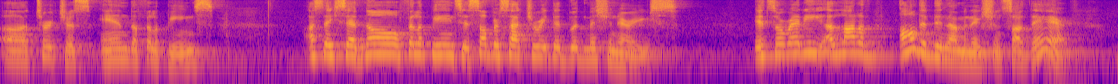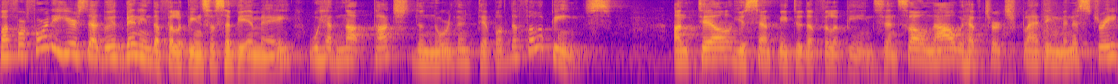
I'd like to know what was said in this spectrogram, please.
uh, churches in the Philippines. As they said, no, Philippines is oversaturated with missionaries. It's already a lot of, all the denominations are there. But for 40 years that we've been in the Philippines as a BMA, we have not touched the northern tip of the Philippines until you sent me to the Philippines. And so now we have church planting ministry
